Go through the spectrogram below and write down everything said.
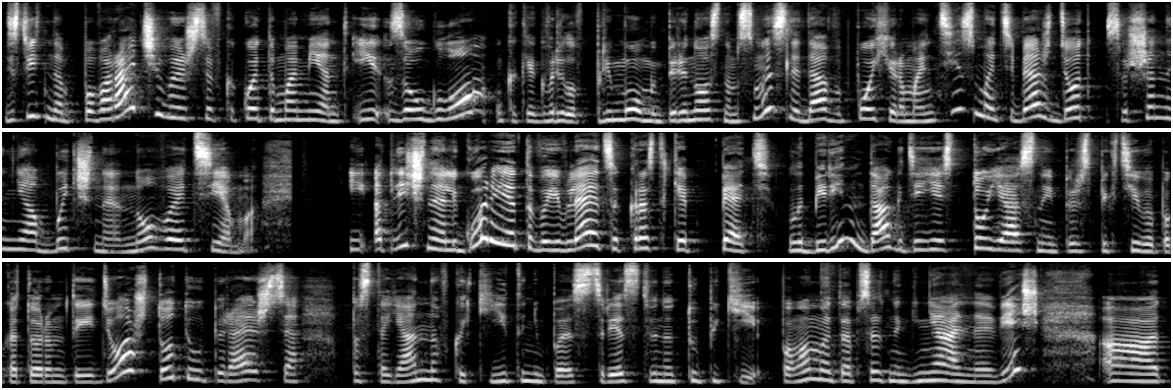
действительно поворачиваешься в какой-то момент, и за углом, как я говорила, в прямом и переносном смысле, да, в эпохе романтизма тебя ждет совершенно необычная новая тема. И отличной аллегорией этого является как раз-таки опять лабиринт, да, где есть то ясные перспективы, по которым ты идешь, то ты упираешься постоянно в какие-то непосредственно тупики. По-моему, это абсолютно гениальная вещь. А,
